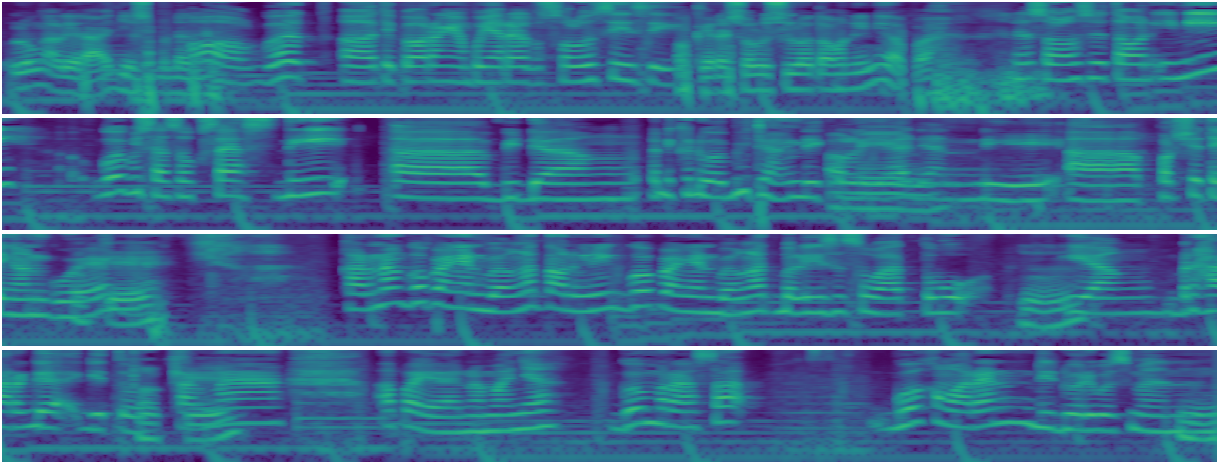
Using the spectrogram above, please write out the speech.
lo ngalir aja sebenarnya? Oh, gue eh, tipe orang yang punya resolusi sih. Oke, resolusi lo tahun ini apa? Resolusi tahun ini gue bisa sukses di eh, bidang di kedua bidang di kuliah Amin. dan di eh, persyutingan gue. Oke. Karena gue pengen banget tahun ini gue pengen banget beli sesuatu yang berharga gitu. Hmm. Oke. Karena apa ya namanya? Gue merasa gue kemarin di 2019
